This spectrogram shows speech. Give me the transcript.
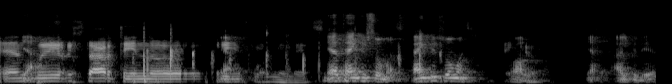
And yeah. we restart in uh, three, four minutes. Yeah, thank you so much. Thank you so much. Thank wow. you. Yeah, I'll be there.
